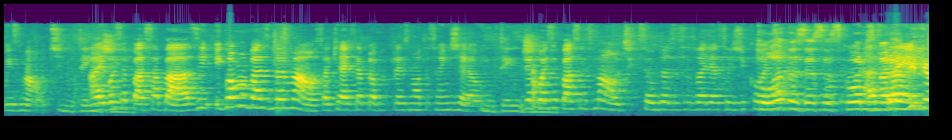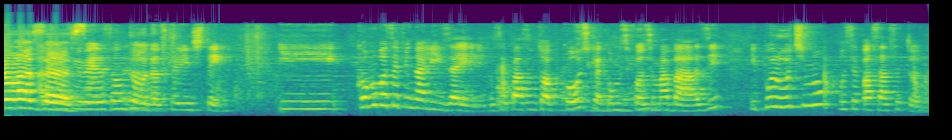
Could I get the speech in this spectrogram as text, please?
o esmalte. Entendi. Aí você passa a base, igual uma base normal, só que essa é própria pra esmaltação em gel. Entendi. Depois você passa o esmalte, que são todas essas variações de cores. Todas essas cores as maravilhosas! Três, as primeiras são todas que a gente tem. E como você finaliza ele? Você passa um top coat, que é como se fosse uma base, e por último, você passa a acetona.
